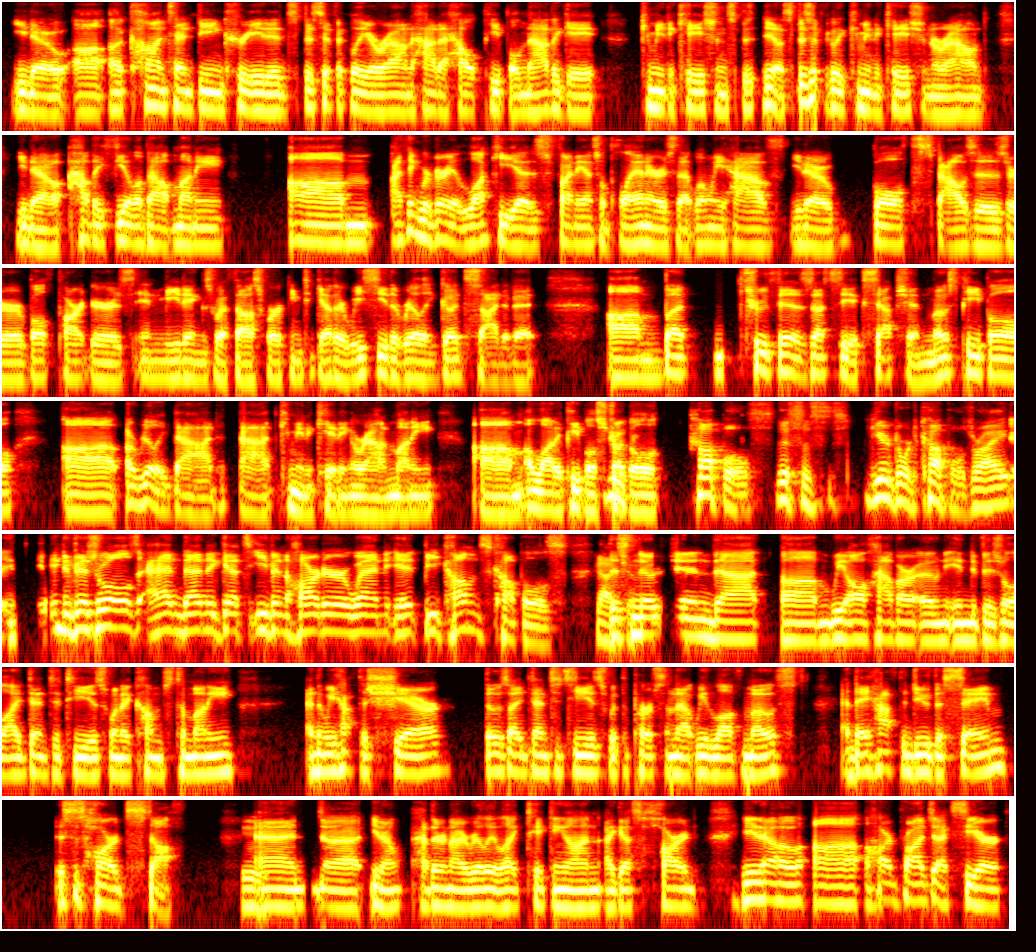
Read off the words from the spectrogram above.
you know, uh, uh, content being created specifically around how to help people navigate communication, spe- you know, specifically communication around, you know, how they feel about money. Um, I think we're very lucky as financial planners that when we have, you know, both spouses or both partners in meetings with us working together, we see the really good side of it. Um, but truth is, that's the exception. Most people uh, are really bad at communicating around money. Um, a lot of people struggle Couples. This is geared toward couples, right? individuals and then it gets even harder when it becomes couples this notion that um, we all have our own individual identities when it comes to money and then we have to share those identities with the person that we love most and they have to do the same this is hard stuff Hmm. and uh, you know heather and i really like taking on i guess hard you know uh, hard projects here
